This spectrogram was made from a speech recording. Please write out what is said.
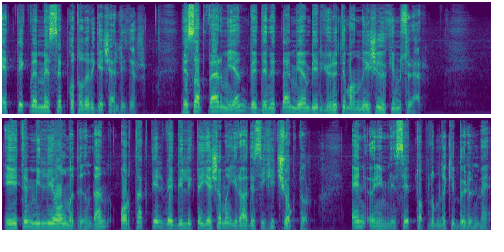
etnik ve mezhep kotaları geçerlidir. Hesap vermeyen ve denetlenmeyen bir yönetim anlayışı hüküm sürer. Eğitim milli olmadığından ortak dil ve birlikte yaşama iradesi hiç yoktur. En önemlisi toplumdaki bölünme.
